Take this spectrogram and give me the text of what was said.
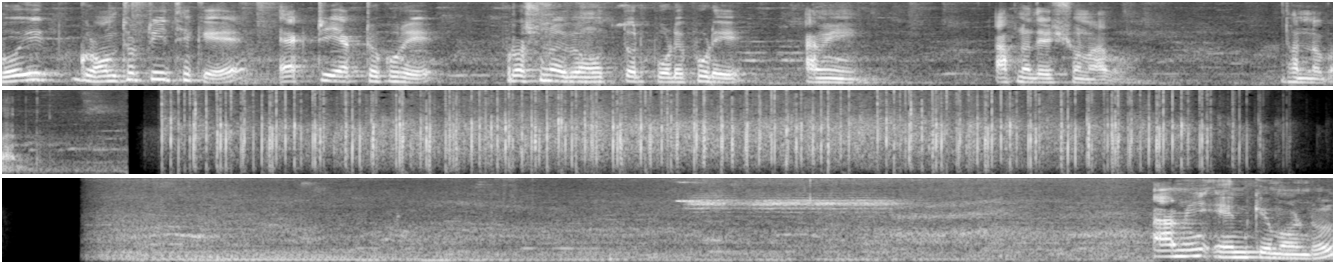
বই গ্রন্থটি থেকে একটি একটা করে প্রশ্ন এবং উত্তর পড়ে পড়ে আমি আপনাদের শোনাব। ধন্যবাদ। আমি এন কে মণ্ডল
